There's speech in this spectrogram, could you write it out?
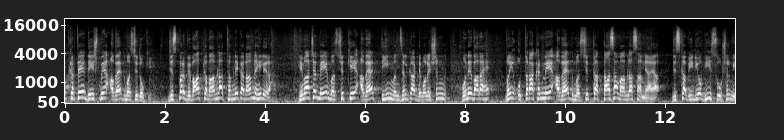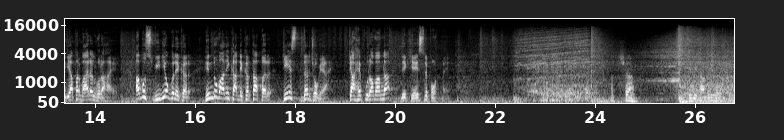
बात करते हैं देश में अवैध मस्जिदों की, जिस पर विवाद का मामला थमने का नाम नहीं ले रहा। हिमाचल में मस्जिद के अवैध तीन मंजिल का डिमोलिशन होने वाला है। वहीं उत्तराखंड में अवैध मस्जिद का ताज़ा मामला सामने आया, जिसका वीडियो भी सोशल मीडिया पर वायरल हो रहा है। अब उस वीडियो को लेकर हिंदूवादी कार्यकर्ता पर केस दर्ज हो गया है। क्या है पूरा मामला? देखिए इस रिपोर्ट में। अच्छा। ये दिखा दो।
